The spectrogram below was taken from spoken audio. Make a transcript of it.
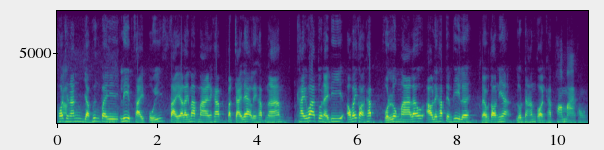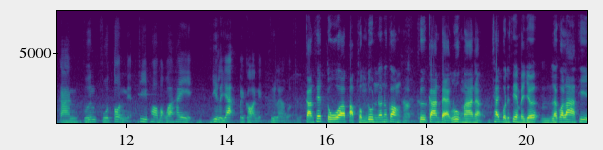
เพราะฉะนั้นอย่าเพิ่งไปรีบใส่ปุ๋ยใส่อะไรมากมายนะครับ ปัจจัยแรกเลยครับน้ำใครว่าตัวไหนดีเอาไว้ก่อนครับ ฝนลงมาแล้วเอาเลยครับเต็มที่เลย แต่ว่าตอนนี้ลดน้ำก่อนครับ ความหมายของการฟื้นฟูต้นเนี่ยที่พ่อบอกว่าให้ยืดระยะไปก่อนเนี่ยคืออะไรครับผมการเซตตัวปรับสมดุลนะน้องกล้อง ครับคือการแบกลูกมาน่ะใช้โพแทสเซียมไปเยอะ อืมแล้วก็รากที่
